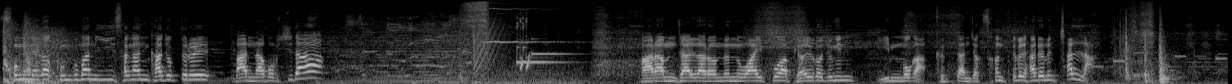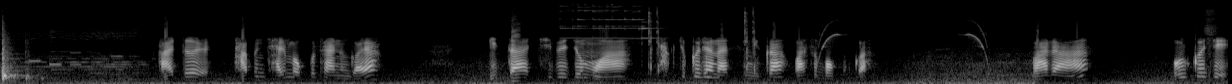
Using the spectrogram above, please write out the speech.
속내가 궁금한 이상한 가족들을 만나봅시다 바람 잘 날 없는 와이프와 별거 중인 임모가 극단적 선택을 하려는 찰나 아들, 밥은 잘 먹고 사는 거야? 이따 집에 좀 와. 닭죽 끓여놨으니까 와서 먹고 가. 와라. 올 거지?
